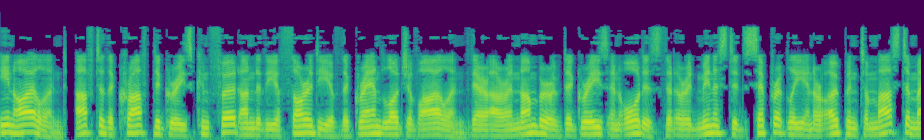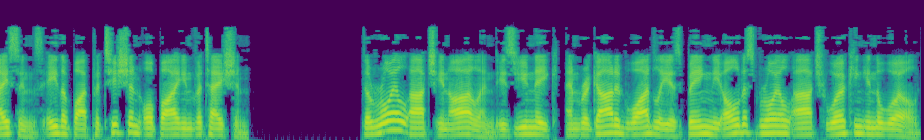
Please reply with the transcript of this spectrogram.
In Ireland, after the craft degrees conferred under the authority of the Grand Lodge of Ireland there are a number of degrees and orders that are administered separately and are open to Master Masons either by petition or by invitation. The Royal Arch in Ireland is unique, and regarded widely as being the oldest Royal Arch working in the world.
